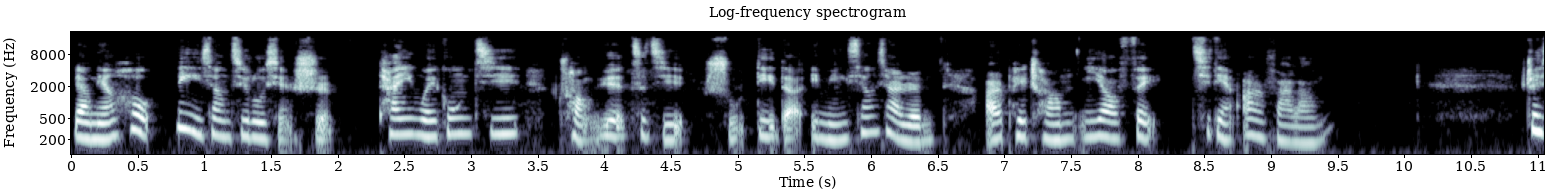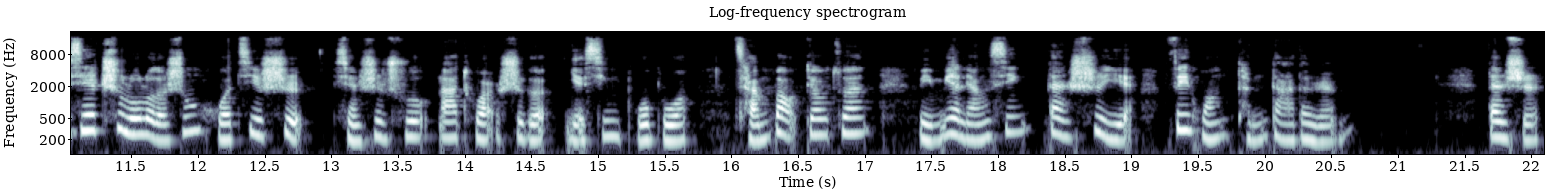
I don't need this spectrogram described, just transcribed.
两年后，另一项记录显示。他因为攻击闯越自己属地的一名乡下人而赔偿医药费七点二法郎。这些赤裸裸的生活记事显示出拉图尔是个野心勃勃、残暴刁钻、泯灭良心但事业飞黄腾达的人。但是，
